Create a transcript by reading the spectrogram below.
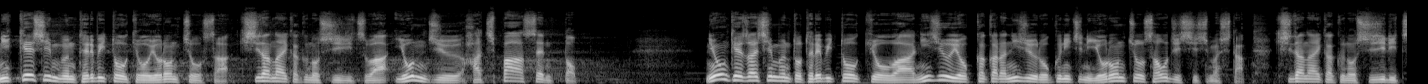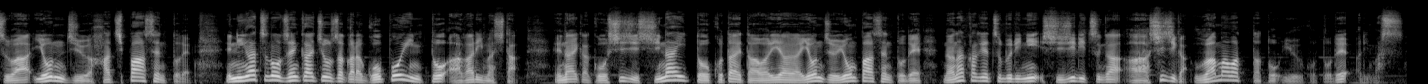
日経新聞テレビ東京世論調査、岸田内閣の支持率は48%。日本経済新聞とテレビ東京は24日から26日に世論調査を実施しました。岸田内閣の支持率は48%で2月の前回調査から5ポイント上がりました。内閣を支持しないと答えた割合は44%で7ヶ月ぶりに支持率が支持が上回ったということであります。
